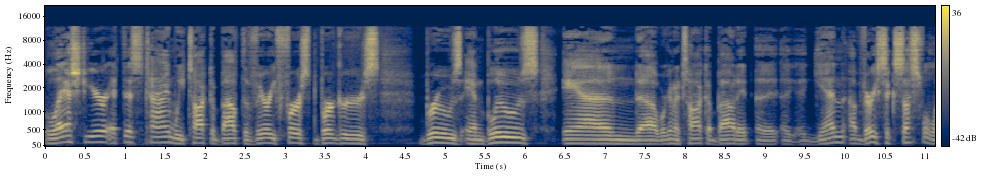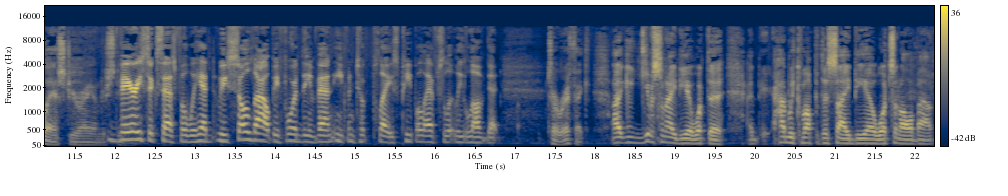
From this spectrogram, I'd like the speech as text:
Last year at this time, we talked about the very first burgers brews and blues, and uh, we're going to talk about it uh, again. Uh, very successful last year, I understand. Very successful. We had we sold out before the event even took place. People absolutely loved it. Terrific. Uh, give us an idea what the uh, how did we come up with this idea? What's it all about?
